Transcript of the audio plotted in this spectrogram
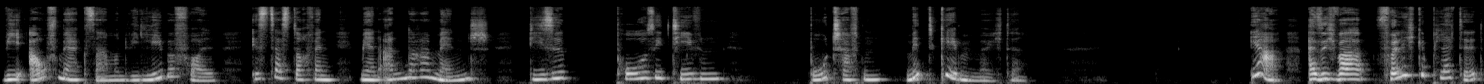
Wie aufmerksam und wie liebevoll ist das doch, wenn mir ein anderer Mensch diese positiven Botschaften mitgeben möchte. Ja, also ich war völlig geplättet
